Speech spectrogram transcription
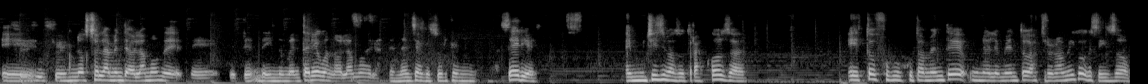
eh, Sí, sí, sí. no solamente hablamos de, de- de- de indumentaria cuando hablamos de las tendencias que surgen en las series, hay muchísimas otras cosas. Esto fue justamente un elemento gastronómico que se hizo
